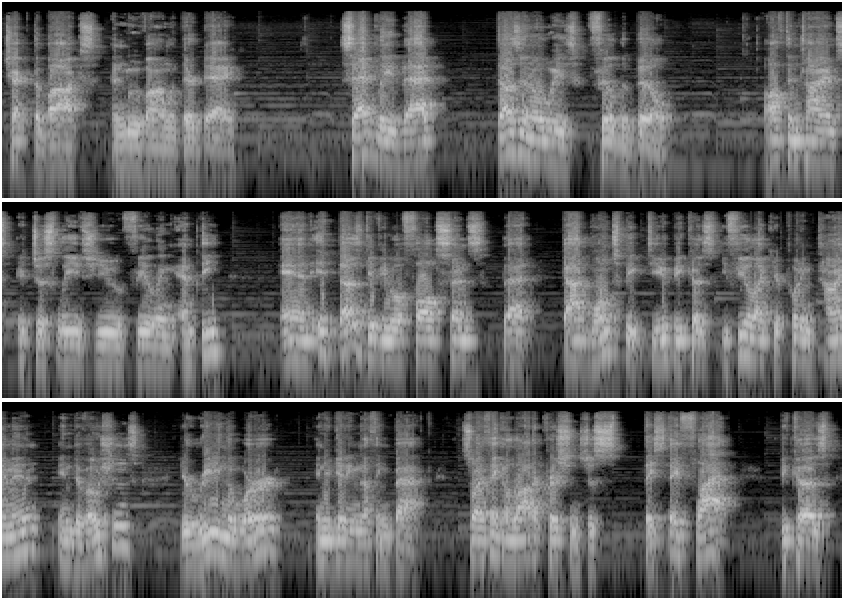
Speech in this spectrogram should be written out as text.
check the box, and move on with their day. Sadly, that doesn't always fill the bill oftentimes it just leaves you feeling empty. And it does give you a false sense that God won't speak to you because you feel like you're putting time in, in devotions, you're reading the word, and you're getting nothing back. So I think a lot of Christians just, they stay flat because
